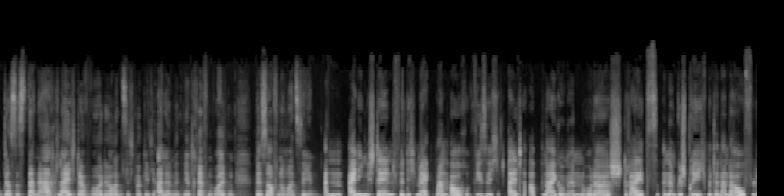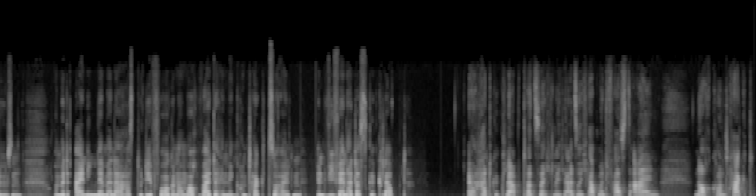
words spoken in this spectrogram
dass es danach leichter wurde und sich wirklich alle mit mir treffen wollten, bis auf Nummer 10. An einigen Stellen, finde ich, merkt man auch, wie sich alte Abneigungen oder Streits in einem Gespräch miteinander auflösen. Und mit einigen der Männer hast du dir vorgenommen, auch weiterhin den Kontakt zu halten. Inwiefern hat das geklappt? Er hat geklappt tatsächlich. Also ich habe mit fast allen noch Kontakt.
